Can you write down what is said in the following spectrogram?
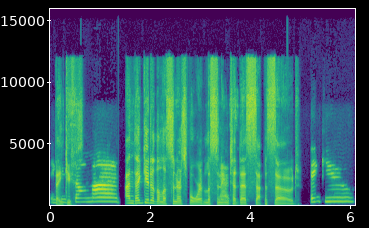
thank, Thank you you. so much. And thank you to the listeners for listening to this episode. Thank you.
